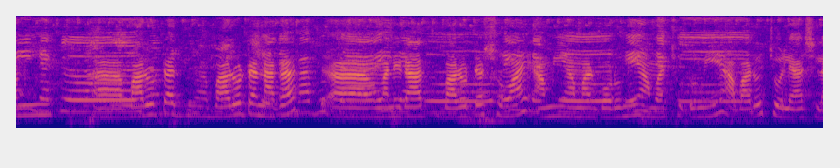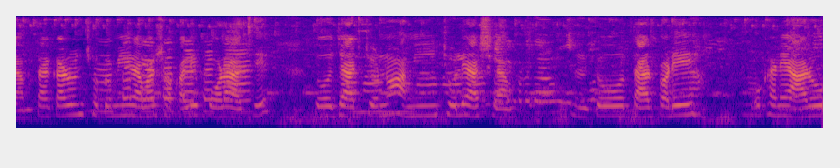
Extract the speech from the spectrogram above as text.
আমি বারোটা বারোটা নাগাদ মানে রাত বারোটার সময় আমি আমার বড় মেয়ে, আমার ছোটো মেয়ে আবারও চলে আসলাম। তার কারণ ছোটো মেয়ের আবার সকালে পড়া আছে। তো যার জন্য আমি চলে আসলাম। তো তারপরে ওখানে আরও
